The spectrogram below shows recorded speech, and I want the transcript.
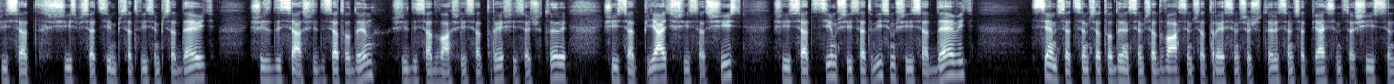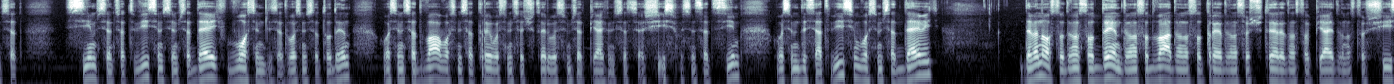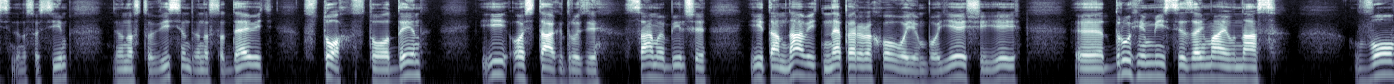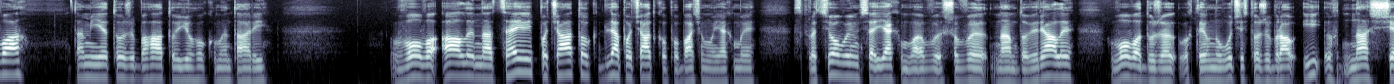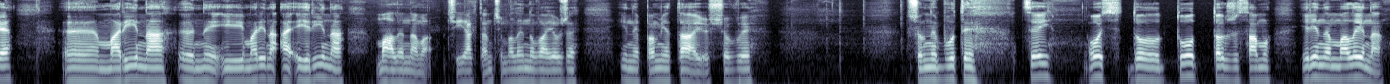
56, 57, 58, 59, 60, 61, 62, 63, 64, 65, 66, 67, 68, 69, 70, 71, 72, 73, 74, 75, 76, 77, 78, 79, 80, 81, 82, 83, 84, 85, 86, 87, 88, 89, 90, 91, 92, 93, 94, 95, 96, 97, 98, 99, 100, 101. І ось так, друзі. Саме більше. І там навіть не перераховуємо, бо є ще є. Е, друге місце займає у нас Вова. Там є теж багато його коментарів. Вова, але на цей початок, для початку побачимо, як ми спрацьовуємося, як щоб ви нам довіряли. Вова дуже активну участь теж брав. І в нас ще е, Маріна, е, не і Маріна, а Ірина Малинова. Чи як там, чи Малинова, я вже і не пам'ятаю, що ви. Щоб не бути цей. Ось до то так же само Ірина Малина.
